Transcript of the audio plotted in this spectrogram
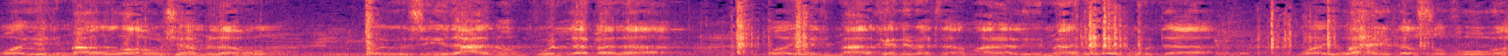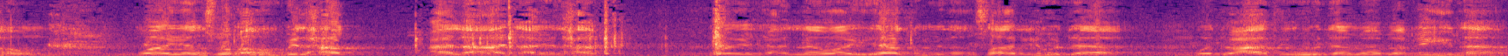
وأن يجمع الله شملهم. ويزيل عنهم كل بلاء. وأن يجمع كلمتهم على الإيمان والهدى. وأن يوحد صفوفهم. وأن ينصرهم بالحق على أعداء الحق. ويجعلنا وإياكم من أنصار الهدى. ودعاة الهدى ما بقينا.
